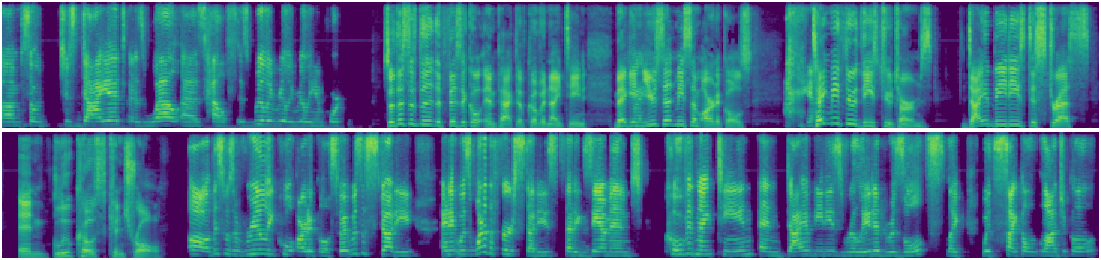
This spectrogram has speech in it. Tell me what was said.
um, so just diet as well as health is really really really important So this is the the physical impact of COVID-19. Megan, Right. you sent me some articles. Yeah. Take me through these two terms. Diabetes distress and glucose control. oh, this was a really cool article. So it was a study, and it was one of the first studies that examined COVID 19 and diabetes related results, like with psychological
